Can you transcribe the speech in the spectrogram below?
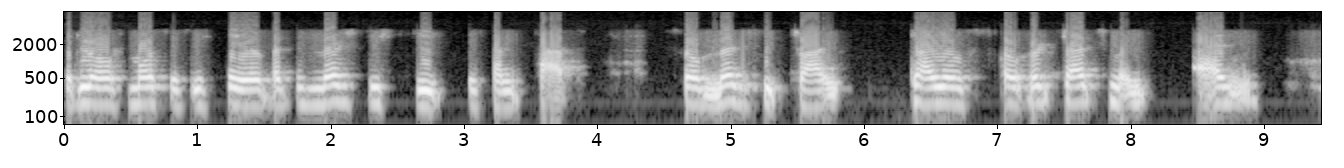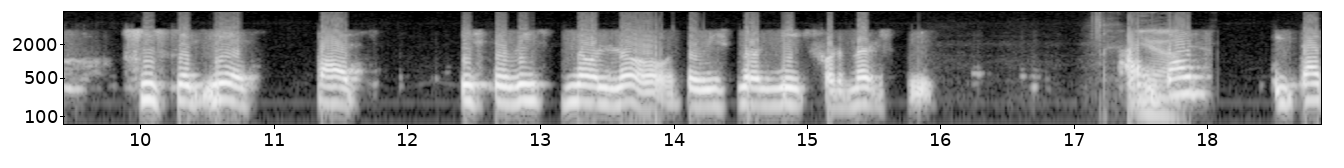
the law of Moses is there, but the mercy seat is on top. So mercy tri- triumphs over judgment. And she said, yes, that if there is no law, there is no need for mercy. And yeah. that got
